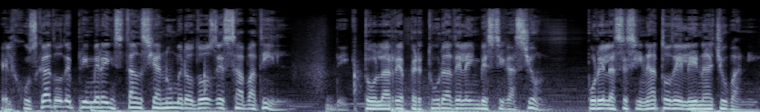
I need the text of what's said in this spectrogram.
el juzgado de primera instancia número 2 de Sabadell dictó la reapertura de la investigación por el asesinato de Elena Giovanni.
